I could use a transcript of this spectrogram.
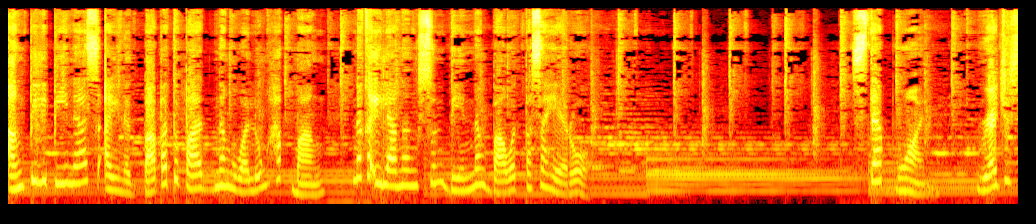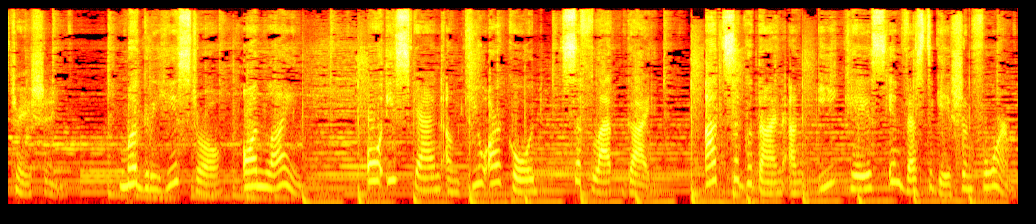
ang Pilipinas ay nagpapatupad ng walong hakbang na kailangang sundin ng bawat pasahero. Step 1. Registration. Magrehistro online o iscan ang QR code sa flat guide at sagutan ang e-case investigation form.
